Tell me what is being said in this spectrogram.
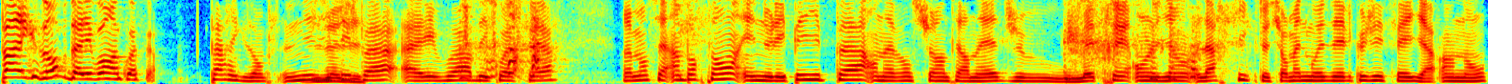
Par exemple, d'aller voir un coiffeur. Par exemple, n'hésitez pas à aller voir des coiffeurs. Vraiment, c'est important et ne les payez pas en avance sur Internet. Je vous mettrai en lien l'article sur Mademoiselle que j'ai fait il y a un an.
